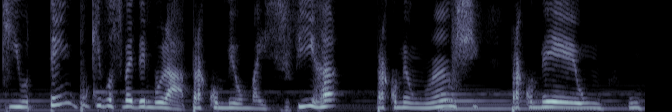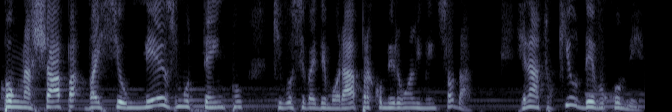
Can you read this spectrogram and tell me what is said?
que o tempo que você vai demorar para comer uma esfirra, para comer um lanche, para comer um, um pão na chapa vai ser o mesmo tempo que você vai demorar para comer um alimento saudável. Renato, o que eu devo comer?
